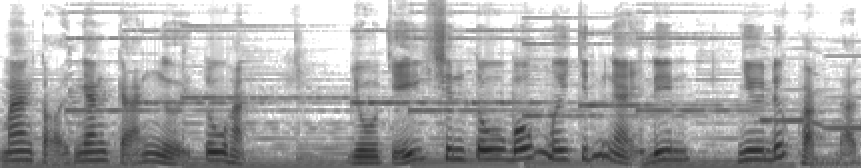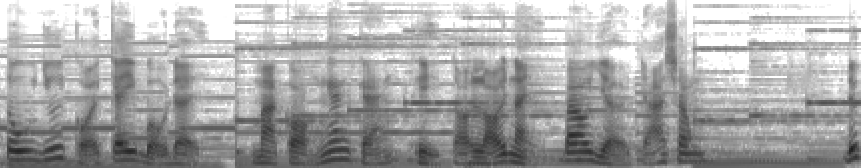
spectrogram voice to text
mang tội ngăn cản người tu hành dù chỉ sinh tu 49 ngày đêm như Đức Phật đã tu dưới cội cây Bồ Đề mà còn ngăn cản, thì tội lỗi này bao giờ trả xong. Đức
